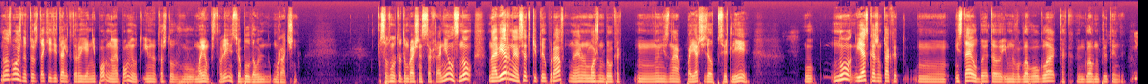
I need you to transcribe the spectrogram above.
Ну, возможно, тоже такие детали, которые я не помню, но я помню вот именно то, что в моем представлении все было довольно мрачно. Собственно, вот эта мрачность сохранилась. Ну, наверное, все-таки ты прав. Наверное, можно было как, м, ну, не знаю, поярче сделать, посветлее. Ну, я, скажем так, не ставил бы это именно во главу угла, как главную претензию. Не,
